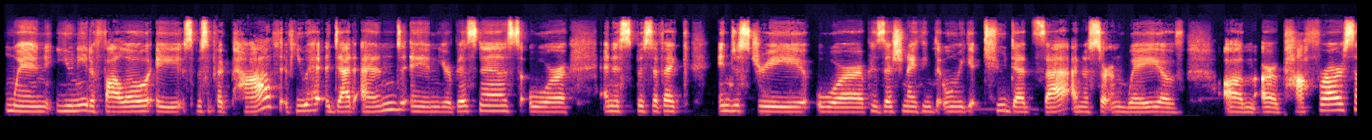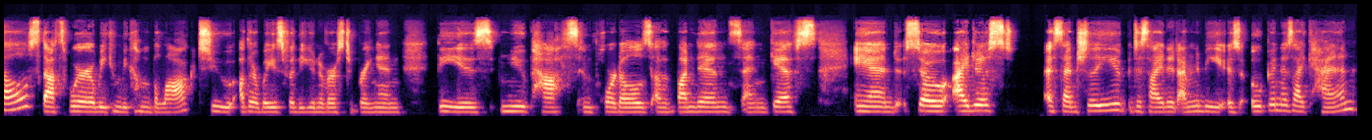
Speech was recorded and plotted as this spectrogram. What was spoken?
when you need to follow a specific path. If you hit a dead end in your business or in a specific industry or position, I think that when we get too dead set in a certain way of um, our path for ourselves, that's where we can become blocked to other ways for the universe to bring in these new paths and portals of abundance and gifts. And so I just essentially decided I'm going to be as open as I can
